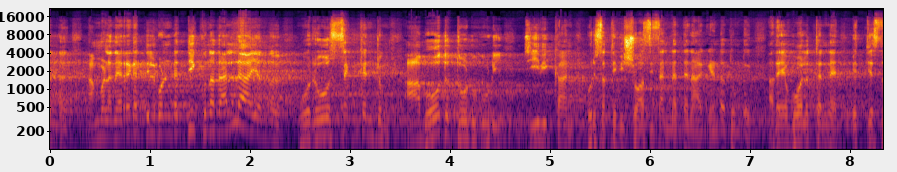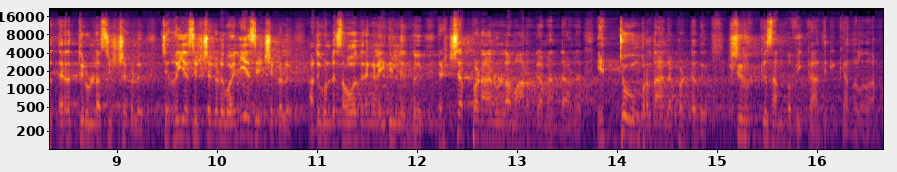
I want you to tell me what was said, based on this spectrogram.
എന്ന് നമ്മളെ നരകത്തിൽ കൊണ്ടെത്തിക്കുന്നതല്ല എന്ന് ഓരോ സെക്കൻഡും ആ ബോധത്തോടു കൂടി ജീവിക്കാൻ ഒരു സത്യവിശ്വാസി സന്നദ്ധനാകേണ്ടതുണ്ട്. അതേപോലെ തന്നെ വ്യത്യസ്ത തരത്തിലുള്ള ശിക്ഷകൾ ചെറിയ ശിക്ഷകൾ വലിയ ശിക്ഷകൾ അതുകൊണ്ട് സഹോദരങ്ങളെ ഇതിൽ നിന്ന് രക്ഷപ്പെടാനുള്ള മാർഗം എന്താണ്? ഏറ്റവും പ്രധാനപ്പെട്ടത് ഷിർക്ക് സംഭവിക്കാതിരിക്കുക എന്നുള്ളതാണ്.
